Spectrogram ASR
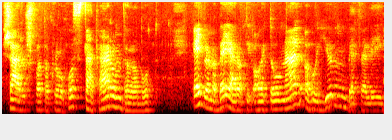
Sárospatakról hozták három darabot. Egy van a bejárati ajtónál, ahogy jövünk befelé.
